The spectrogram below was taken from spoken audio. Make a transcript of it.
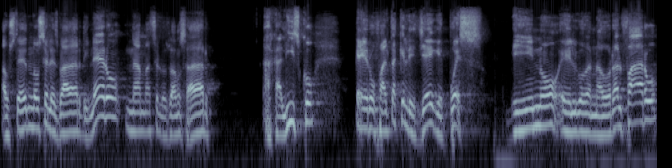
A ustedes no se les va a dar dinero, nada más se los vamos a dar a Jalisco, pero falta que les llegue, pues. Vino el gobernador Alfaro,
